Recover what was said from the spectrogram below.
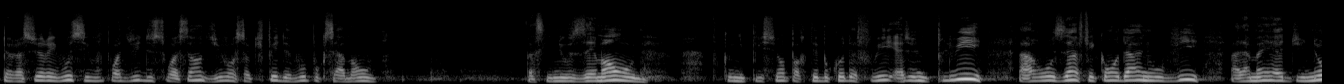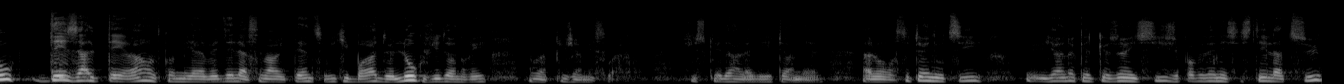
Puis rassurez-vous, si vous produisez du 60, Dieu va s'occuper de vous pour que ça monte. Parce qu'il nous émonde que nous puissions porter beaucoup de fruits. Est une pluie arrosant, fécondant nos vies à la manière d'une eau désaltérante, comme il avait dit la Samaritaine, celui qui boira de l'eau que je lui donnerai n'aura plus jamais soif, jusque dans la vie éternelle. Alors, c'est un outil. Il y en a quelques-uns ici, je n'ai pas besoin d'insister là-dessus.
